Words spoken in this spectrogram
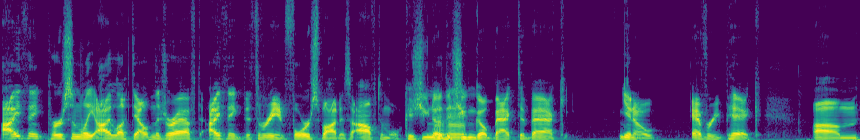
I think personally, I lucked out in the draft. I think the three and four spot is optimal because you know that you can go back to back, you know, every pick. Um,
